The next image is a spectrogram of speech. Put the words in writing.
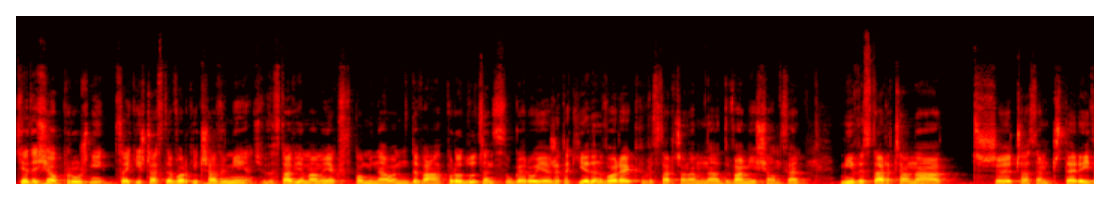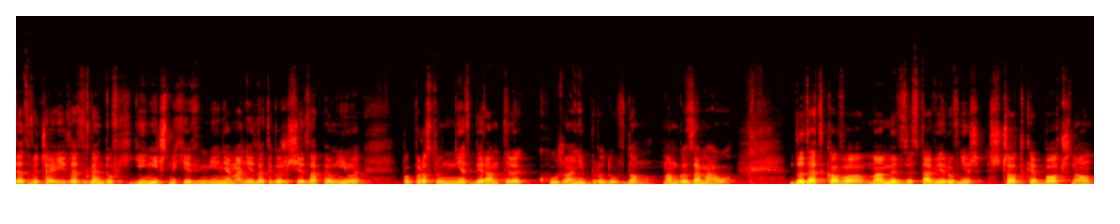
Kiedy się opróżni, co jakiś czas te worki trzeba wymieniać. W zestawie mamy, jak wspominałem, dwa. Producent sugeruje, że taki jeden worek wystarcza nam na dwa miesiące. Mi wystarcza na trzy, czasem cztery i zazwyczaj ze względów higienicznych je wymieniam, a nie dlatego, że się zapełniły. Po prostu nie zbieram tyle kurzu ani brudu w domu. Mam go za mało. Dodatkowo mamy w zestawie również szczotkę boczną.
